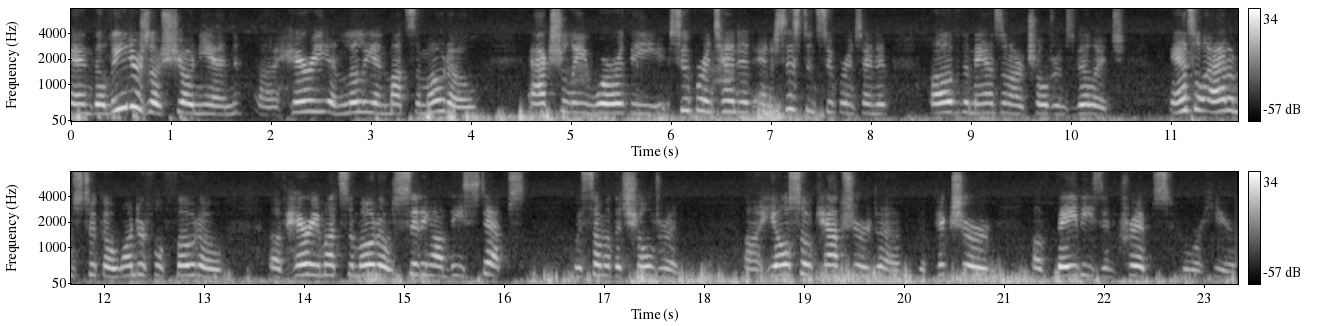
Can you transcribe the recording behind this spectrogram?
And the leaders of Shonien, uh, Harry and Lillian Matsumoto, actually were the superintendent and assistant superintendent of the Manzanar Children's Village. Ansel Adams took a wonderful photo of Harry Matsumoto sitting on these steps with some of the children. Uh, he also captured uh, the picture of babies in cribs who were here.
